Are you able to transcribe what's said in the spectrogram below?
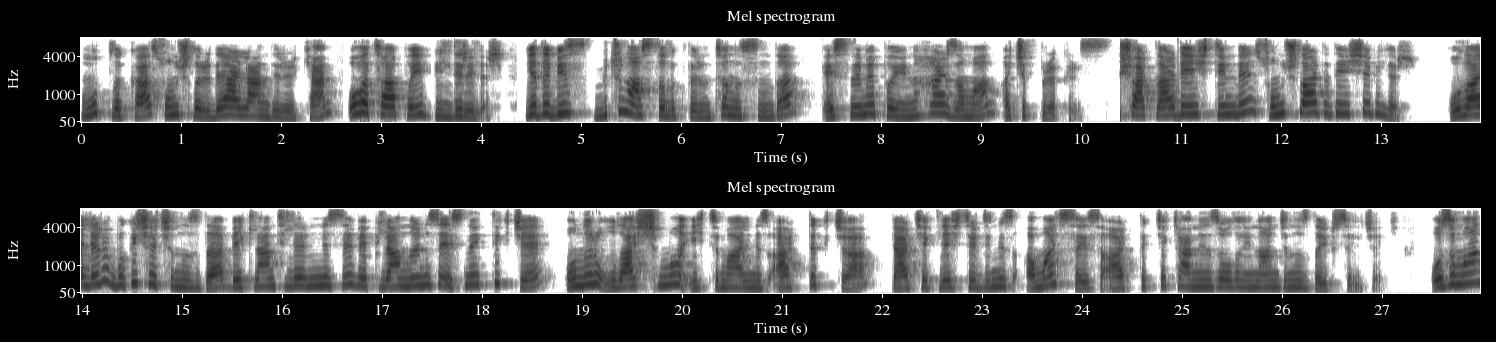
mutlaka sonuçları değerlendirirken o hata payı bildirilir. Ya da biz bütün hastalıkların tanısında esneme payını her zaman açık bırakırız. Şartlar değiştiğinde sonuçlar da değişebilir. Olaylara bakış açınızda beklentilerinizi ve planlarınızı esnettikçe, onlara ulaşma ihtimaliniz arttıkça, gerçekleştirdiğiniz amaç sayısı arttıkça kendinize olan inancınız da yükselecek. O zaman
